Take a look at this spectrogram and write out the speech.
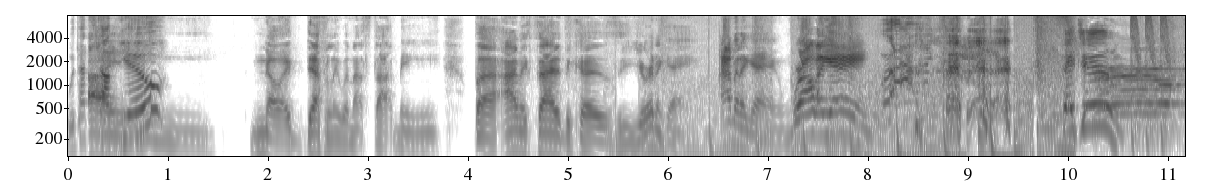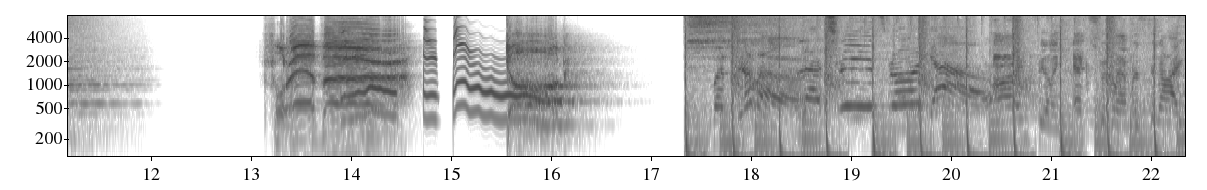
Would that stop I- you? No, it definitely would not stop me. But I'm excited because you're in a game. I'm in a game. We're all in a game. Stay tuned. Forever. Dog. Manila. Latrice Royale. I'm feeling extra glamorous tonight.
